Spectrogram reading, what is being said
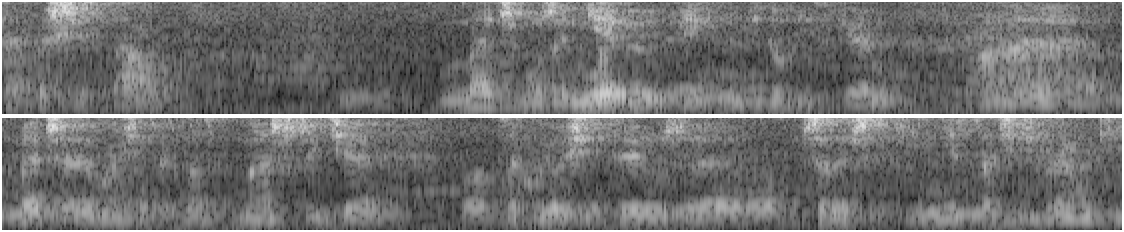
Tak też się stało. Mecz może nie był pięknym widowiskiem, ale mecze właśnie tak na, na szczycie no, cechują się tym, że no, przede wszystkim nie stracić bramki,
